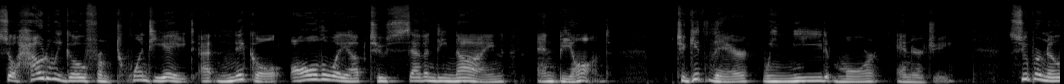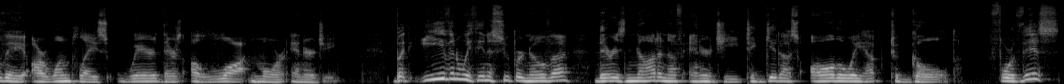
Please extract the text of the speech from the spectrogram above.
So, how do we go from 28 at nickel all the way up to 79 and beyond? To get there, we need more energy. Supernovae are one place where there's a lot more energy. But even within a supernova, there is not enough energy to get us all the way up to gold. For this,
